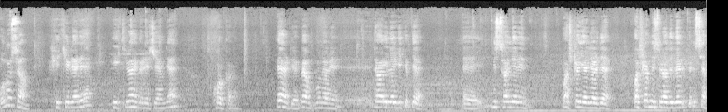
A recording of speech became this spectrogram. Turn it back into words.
olursam fikirlere ihtilal vereceğimden korkarım. Eğer diyor ben bunları e, daha ileri gidip de e, misallerin başka yerlerde başka misalde verirsem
